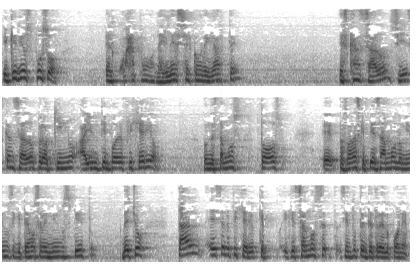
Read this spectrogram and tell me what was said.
¿Y qué Dios puso? El cuerpo, la iglesia, el congregarte. ¿Es cansado? Sí, es cansado, pero aquí no hay un tiempo de refrigerio, donde estamos todos, eh, personas que pensamos lo mismo y que tenemos el mismo espíritu. De hecho, tal es el refrigerio que, que Salmo 133 lo pone.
